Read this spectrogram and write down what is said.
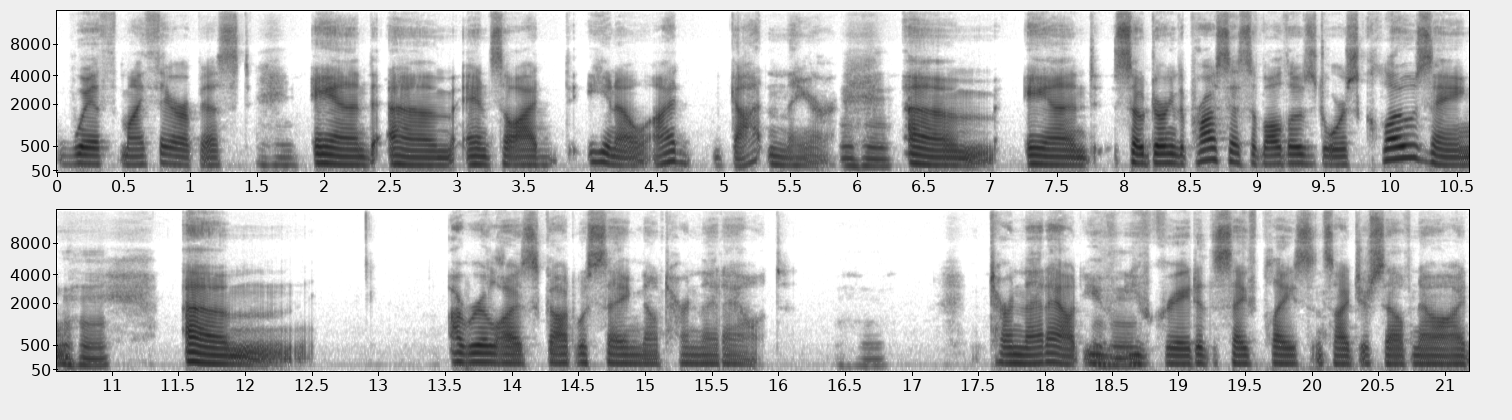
with my therapist Mhm. and um and so i you know i'd gotten there Mhm. um and so during the process of all those doors closing Mhm. um i realized god was saying now turn that out Mhm. turn that out you've Mhm. you've created the safe place inside yourself now i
